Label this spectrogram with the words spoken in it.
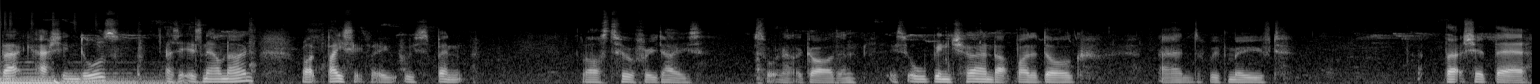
back Ash Indoors, as it is now known. Right, basically we've spent the last two or three days sorting out the garden. It's all been churned up by the dog and we've moved that shed there,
